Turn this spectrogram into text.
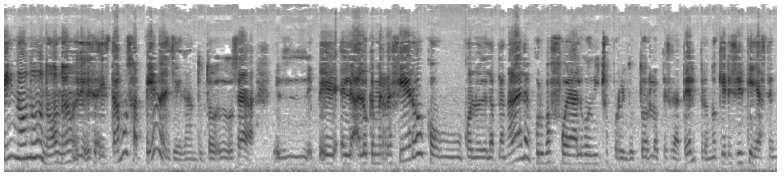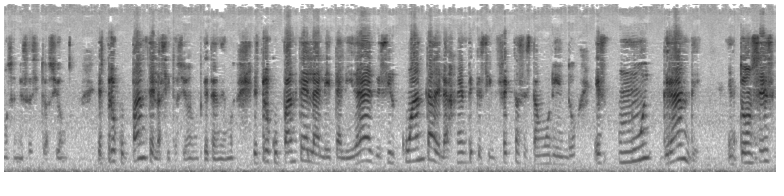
sí, no, no, no, no, estamos apenas llegando, todo, o sea, a lo que me refiero con, con, lo de la planada de la curva fue algo dicho por el doctor López Gatel, pero no quiere decir que ya estemos en esa situación. Es preocupante la situación que tenemos, es preocupante la letalidad, es decir, cuánta de la gente que se infecta se está muriendo, es muy grande. Entonces,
